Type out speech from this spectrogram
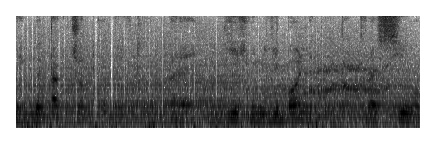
Якби так чітко дрифтую перед їхнім їбальником, так красиво.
